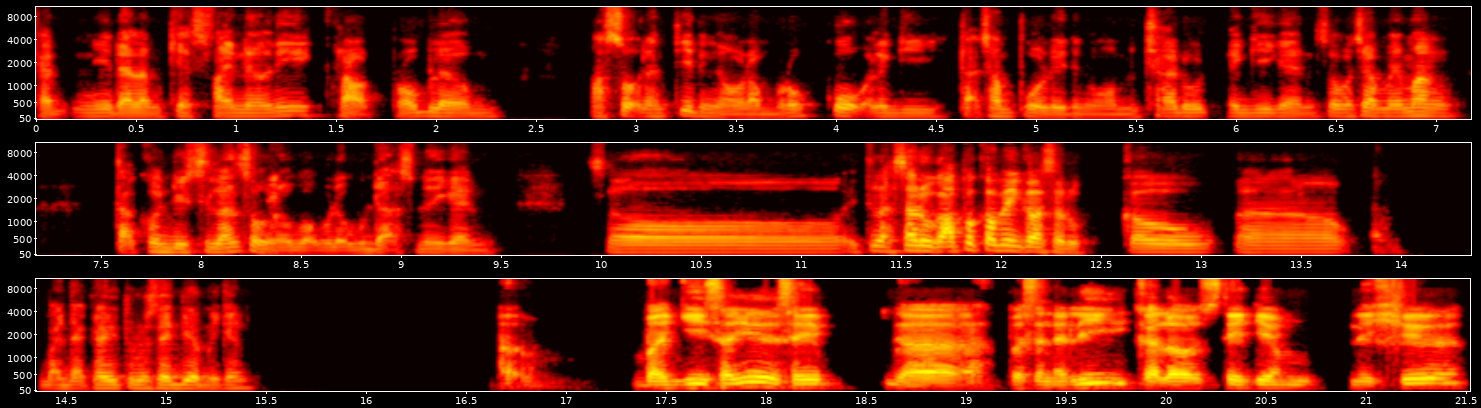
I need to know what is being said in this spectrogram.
kan, ni dalam case final ni crowd problem. Masuk nanti dengan orang berokok lagi tak campur lagi dengan orang mencarut lagi kan. So macam memang tak kondisi langsung lah buat budak-budak sebenarnya kan. So itulah. Saru apa komen kau Saru? Kau uh, banyak kali turun stadium ni kan? Bagi saya saya uh, personally kalau stadium Malaysia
